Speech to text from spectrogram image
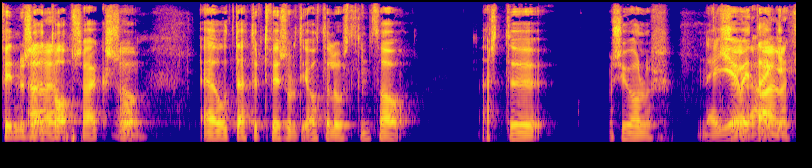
finnur Já, sæði já. top 6 og ef þú dettur tvisur út í áttalega úrslutum þá ertu sjú álur Nei, ég Sjö, veit já, það ég ekki veit.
